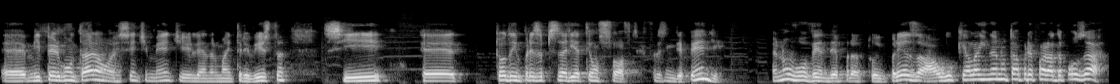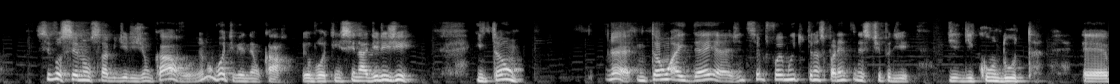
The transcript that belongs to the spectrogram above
É, me perguntaram recentemente, Leandro, numa entrevista, se toda empresa precisaria ter um software. Eu falei assim, depende. Eu não vou vender para a tua empresa algo que ela ainda não está preparada para usar. Se você não sabe dirigir um carro, eu não vou te vender um carro, eu vou te ensinar a dirigir. Então, é, então a ideia, a gente sempre foi muito transparente nesse tipo de, de, de conduta. É,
